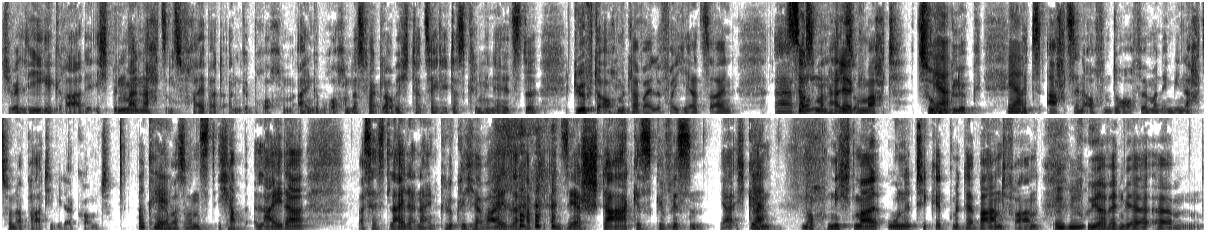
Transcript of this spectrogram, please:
Ich überlege gerade, ich bin mal nachts ins Freibad angebrochen, eingebrochen. Das war, glaube ich, tatsächlich das Kriminellste. Dürfte auch mittlerweile verjährt sein, äh, was man halt Glück. so macht. Zum Ja. Glück Ja. mit 18 auf dem Dorf, wenn man irgendwie nachts von einer Party wiederkommt. Okay. Aber sonst, ich habe leider, was heißt leider? Nein, glücklicherweise habe ich ein sehr starkes Gewissen. Ja, ich kann noch nicht mal ohne Ticket mit der Bahn fahren. mhm. Früher, wenn wir ähm,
